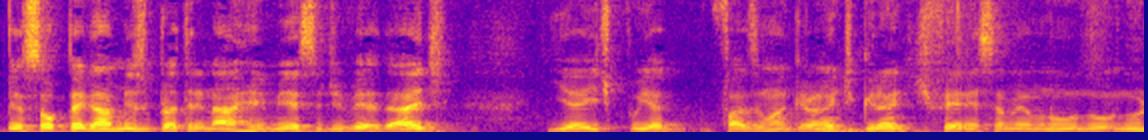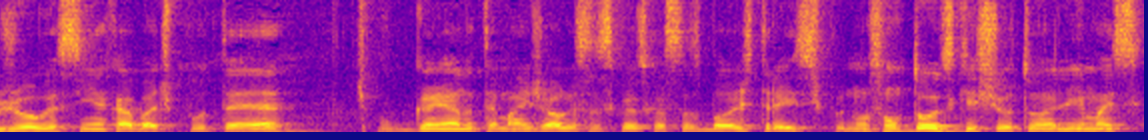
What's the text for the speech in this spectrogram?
pessoal pegar mesmo pra treinar arremesso de verdade, e aí, tipo, ia fazer uma grande, grande diferença mesmo no, no, no jogo, assim, acabar, tipo, até, tipo, ganhando até mais jogos, essas coisas com essas bolas de três. Tipo, não são todos que chutam ali, mas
